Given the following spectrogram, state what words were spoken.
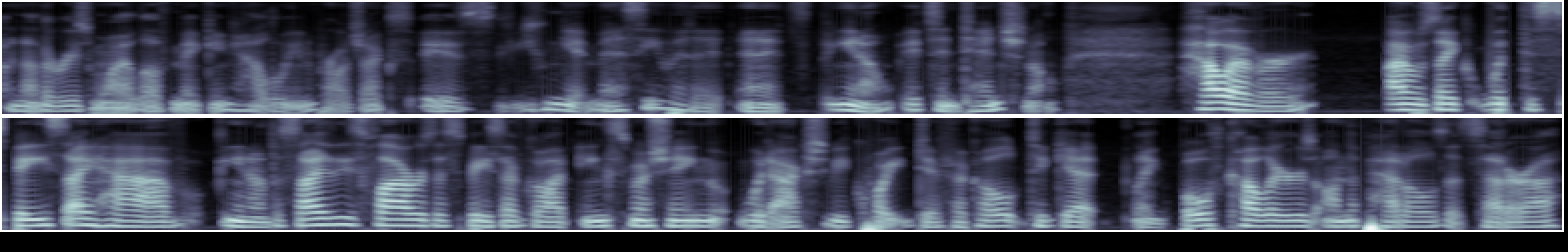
another reason why i love making halloween projects is you can get messy with it and it's you know it's intentional. However I was like, with the space I have, you know, the size of these flowers, the space I've got, ink smushing would actually be quite difficult to get like both colors on the petals, etc.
